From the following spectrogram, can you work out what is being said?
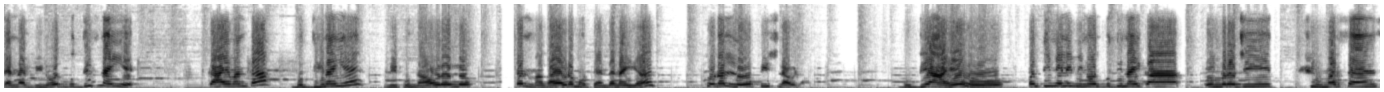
त्यांना विनोद बुद्धीच नाहीये. काय म्हणता? बुद्धी नाहीये? मी पुन्हा ओरडलो. पण मग एवढा मोठ्यांदा नाही थोडा लो पीच लावला. बुद्धी आहे हो पण ती मेली विनोद बुद्धी नाही का? इंग्रजीत ह्युमर सेन्स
